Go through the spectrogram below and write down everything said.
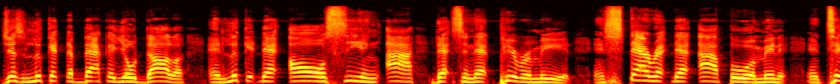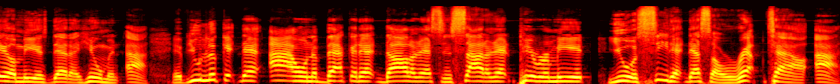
just look at the back of your dollar and look at that all-seeing eye that's in that pyramid and stare at that eye for a minute and tell me is that a human eye. If you look at that eye on the back of that dollar that's inside of that pyramid, you will see that that's a reptile eye.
